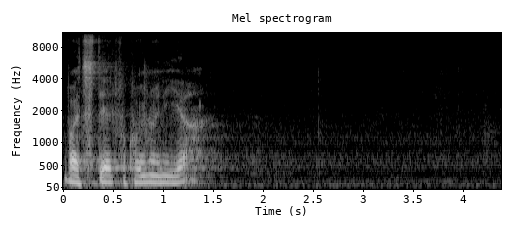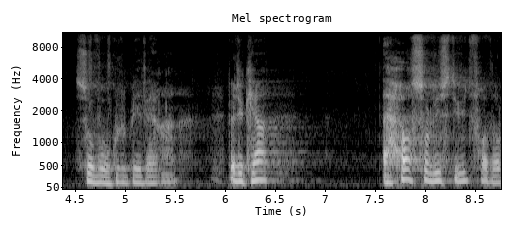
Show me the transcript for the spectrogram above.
var et sted for koinonia, så våger du bli værende. Vet du hva? Jeg har så lyst til å utfordre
